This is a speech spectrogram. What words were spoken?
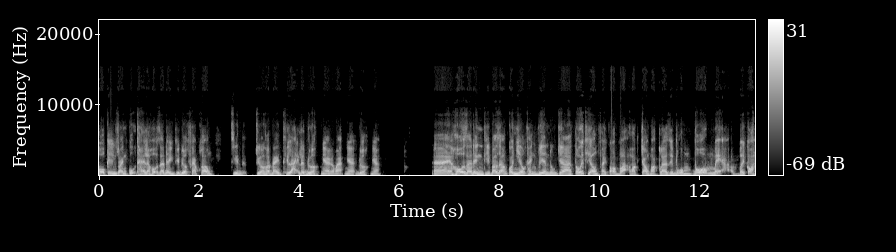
Hộ kinh doanh cụ thể là hộ gia đình thì được phép không? Xin trường hợp này thì lại là được nha các bạn nha được nha. Đấy, hộ gia đình thì bao giờ cũng có nhiều thành viên đúng chưa? Tối thiểu phải có vợ hoặc chồng hoặc là gì bố bố mẹ với con.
